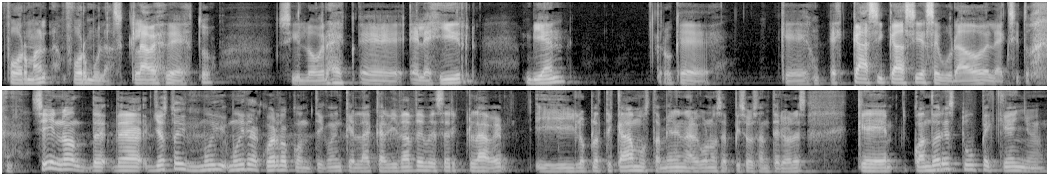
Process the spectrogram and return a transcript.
fórmulas claves de esto. Si logras eh, elegir bien, creo que, que es casi, casi asegurado el éxito. Sí, no, yo estoy muy, muy de acuerdo contigo en que la calidad debe ser clave y lo platicábamos también en algunos episodios anteriores, que cuando eres tú pequeño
